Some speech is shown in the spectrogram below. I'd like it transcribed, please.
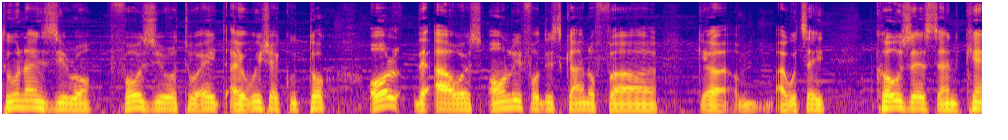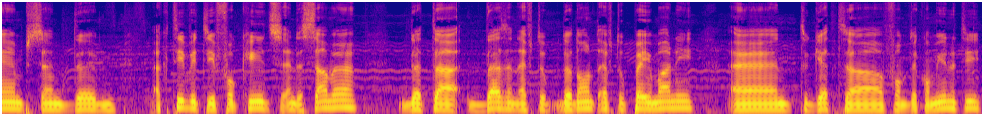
290 4028 i wish i could talk all the hours only for this kind of uh, uh, i would say causes and camps and um, activity for kids in the summer that uh, doesn't have to they don't have to pay money and to get uh, from the community.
